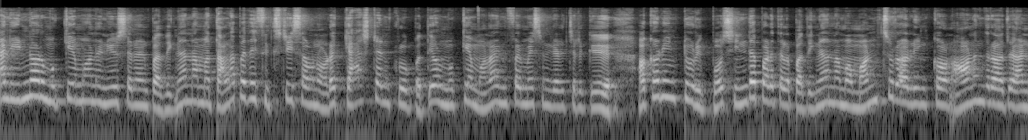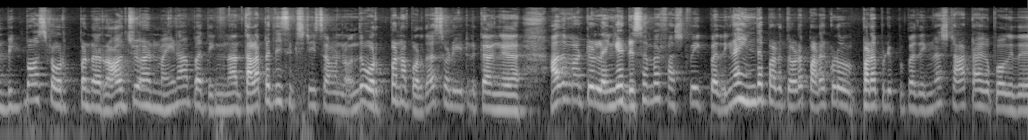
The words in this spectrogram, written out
அண்ட் இன்னொரு முக்கியமான நியூஸ் என்னென்னு பார்த்தீங்கன்னா நம்ம தளபதி சிக்ஸ்டி செவனோட கேஸ்ட் அண்ட் குரூப் பற்றி ஒரு முக்கியமான இன்ஃபர்மேஷன் கிடைச்சிருக்கு. அக்கார்டிங் டு ரிப்போர்ட்ஸ் இந்த படத்தில் பார்த்தீங்கன்னா நம்ம மன்சூர் அலிகான் ஆனந்த் ராஜா அண்ட் பிக் பாஸில் ஒர்க் பண்ணுற ராஜு அண்ட் மைனா பார்த்தீங்கன்னா தளபதி சிக்ஸ்டி செவனில் வந்து ஒர்க் பண்ண போகிறதா சொல்லிட்டு இருக்காங்க. அது மட்டும் இல்லைங்க டிசம்பர் ஃபர்ஸ்ட் வீக் பார்த்தீங்கன்னா இந்த படத்தோட படக்குழு படப்பிடிப்பு பார்த்தீங்கன்னா ஸ்டார்ட் ஆக போகுது.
